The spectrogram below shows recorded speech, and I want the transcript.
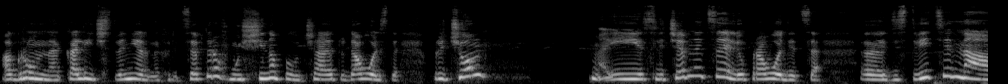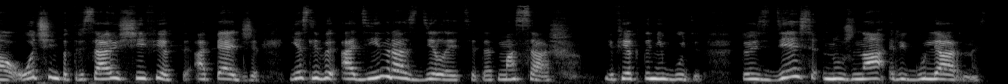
огромное количество нервных рецепторов, мужчина получает удовольствие. Причем и с лечебной целью проводится э, действительно очень потрясающие эффекты. Опять же, если вы один раз делаете этот массаж, эффекта не будет. То есть здесь нужна регулярность.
